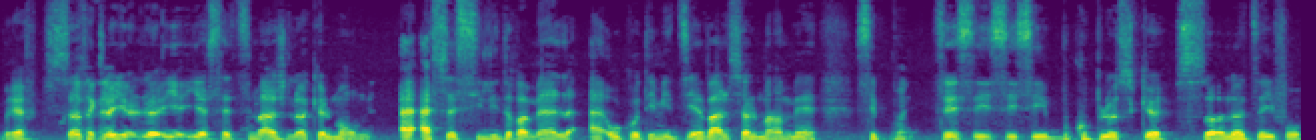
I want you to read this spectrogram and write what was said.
Bref, tout ça. Fait que là, il y, a cette image-là que le monde associe l'hydromel au côté médiéval seulement, mais c'est beaucoup plus que ça. Là, il, faut,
